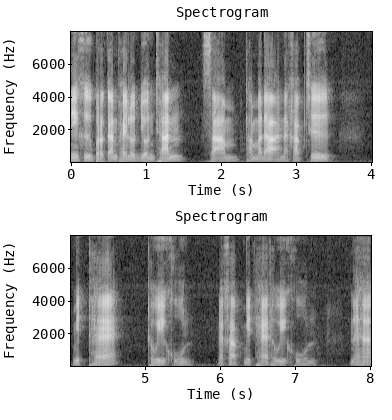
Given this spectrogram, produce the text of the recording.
นี่คือประกันภัยรถยนต์ชั้น 3 ธรรมดานะครับ ชื่อมิตรแท้ทวีคูณนะครับ มิตรแท้ทวีคูณ นะฮะ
